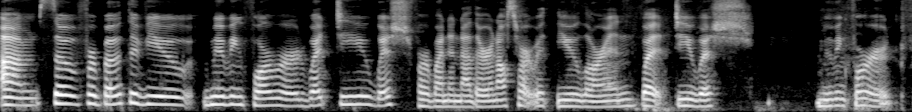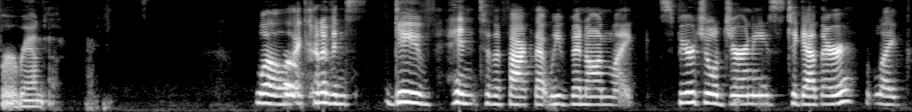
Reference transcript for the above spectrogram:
Um, so for both of you moving forward, what do you wish for one another? And I'll start with you, Lauren. What do you wish moving forward for Randa? Well, I kind of ins- gave hint to the fact that we've been on like spiritual journeys together, like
